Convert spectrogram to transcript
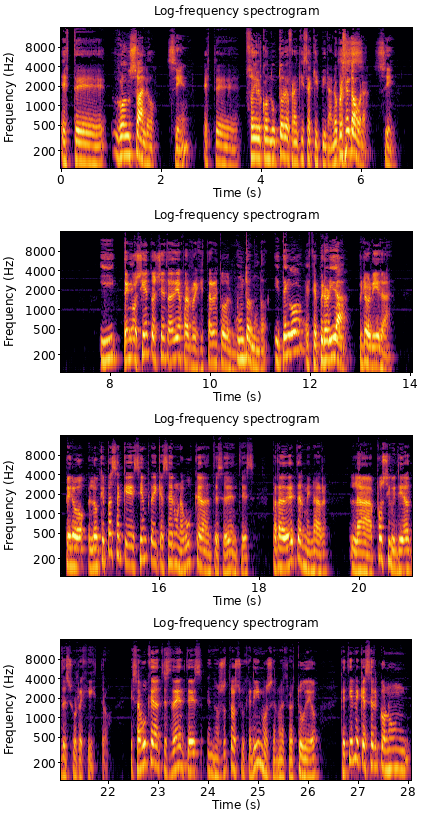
este Gonzalo, Sí, este, soy el conductor de franquicia que inspiran, lo presento ahora. sí. Y Tengo 180 días para registrar en todo el mundo. un todo el mundo. Y tengo este, prioridad. Prioridad. Pero lo que pasa es que siempre hay que hacer una búsqueda de antecedentes para determinar la posibilidad de su registro. Esa búsqueda de antecedentes nosotros sugerimos en nuestro estudio que tiene que ser con un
